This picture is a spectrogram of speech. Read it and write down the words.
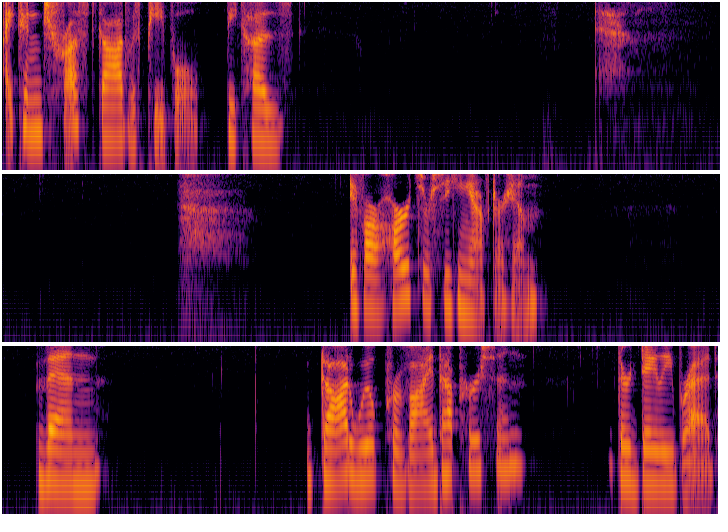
I can trust God with people because. If our hearts are seeking after Him, then God will provide that person their daily bread.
